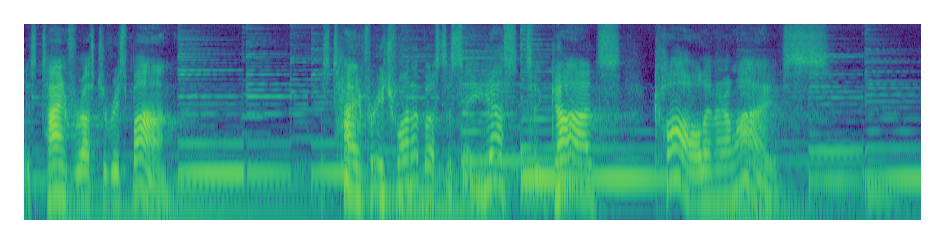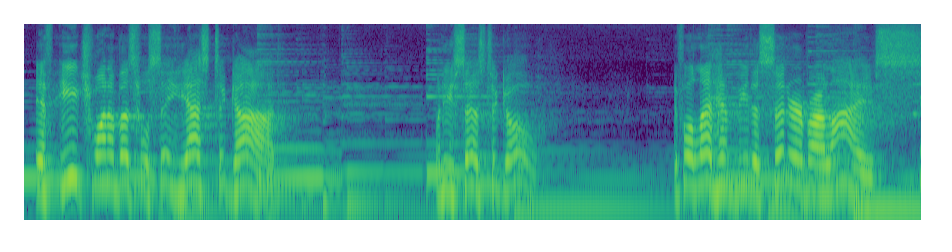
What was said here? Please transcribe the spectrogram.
It's time for us to respond. It's time for each one of us to say yes to God's call in our lives. If each one of us will say yes to God when He says to go, if we'll let Him be the center of our lives,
